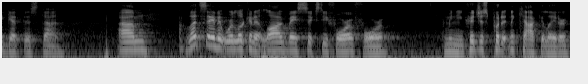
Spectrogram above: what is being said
to get this done. Um, let's say that we're looking at log base 64 of 4. I mean, you could just put it in a calculator.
